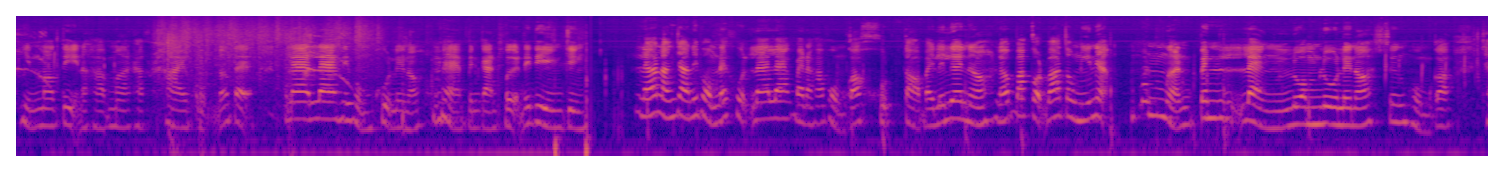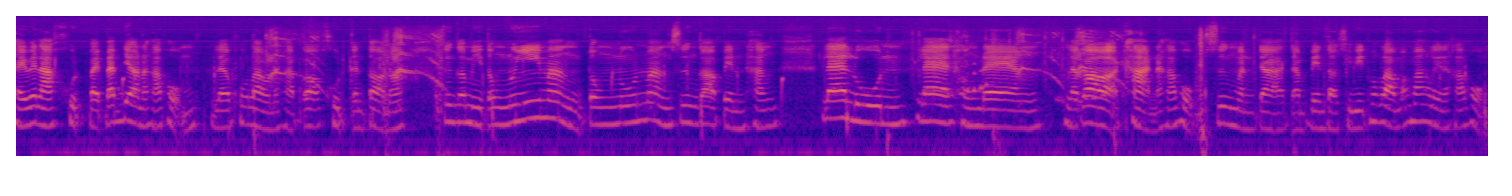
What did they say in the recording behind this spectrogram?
หินมัลตินะครับ มาทักทายผมตั้งแต่แร่แรกที่ผมขุดเลยเนาะแหมเป็นการเปิดได้ดีจริง ๆ แล้วหลังจากที่ผมได้ขุดแร่แรกไปนะครับ ผมก็ขุดต่อไปเรื่อยๆเนาะแล้วปรากฏว่าตรงนี้เนี่ย มันเหมือนเป็นแหล่งรวมรูนเลยเนาะซึ่งผมก็ใช้เวลาขุดไปแป๊บเดียวนะครับผมแล้วพวกเรานะครับก็ขุดกันต่อเนาะซึ่งก็มีตรงนี้มั่งตรงนู้นมั่ง ซึ่งก็เป็นทั้งแร่ลูนแร่ทองแดง แล้วก็ถ่านนะคะผมซึ่งมันจะจำเป็นต่อชีวิตพวกเรามากๆเลยนะคะผม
